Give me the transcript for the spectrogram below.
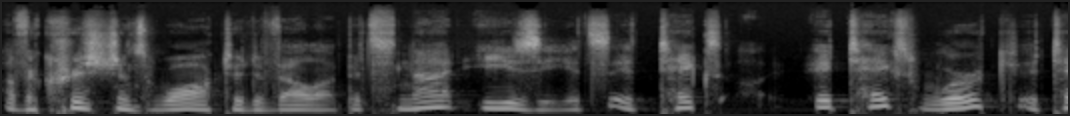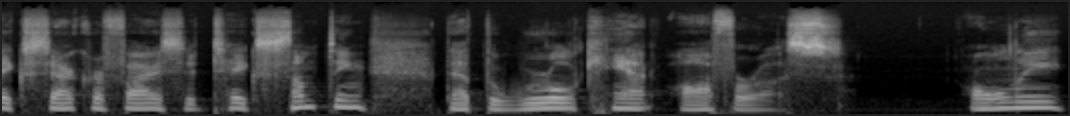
of a Christian's walk to develop. It's not easy. It's it takes it takes work, it takes sacrifice, it takes something that the world can't offer us. Only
